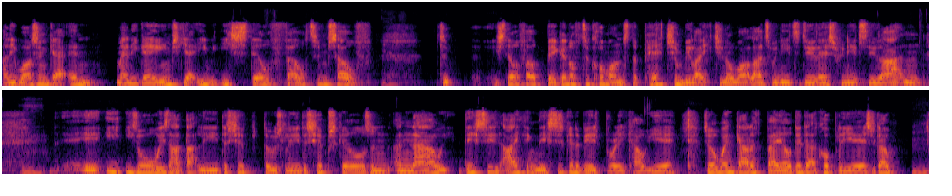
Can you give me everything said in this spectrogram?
and he wasn't getting many games, yet he, he still felt himself to, he still felt big enough to come onto the pitch and be like, do you know what, lads, we need to do this, we need to do that, and he, he's always had that leadership, those leadership skills, and and now this is, I think this is going to be his breakout year. So when Gareth Bale did it a couple of years ago, mm.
